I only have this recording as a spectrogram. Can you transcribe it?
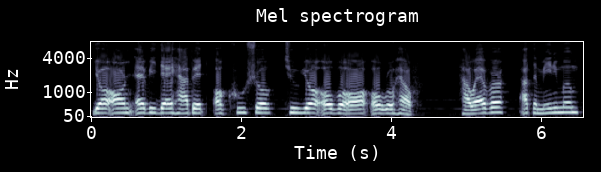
Your own everyday habits are crucial to your overall oral health. However, at the minimum,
